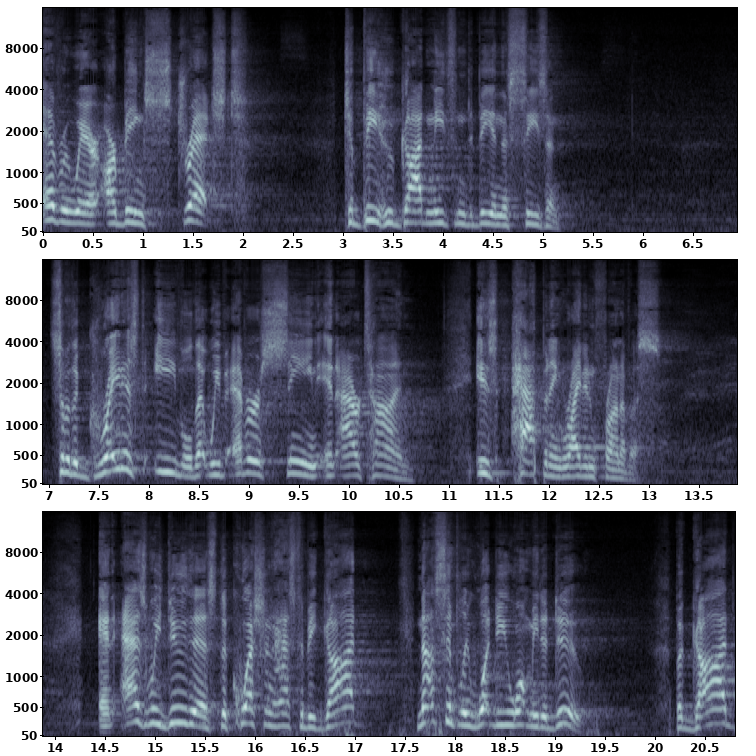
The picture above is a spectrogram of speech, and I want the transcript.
everywhere are being stretched to be who God needs them to be in this season. Some of the greatest evil that we've ever seen in our time is happening right in front of us. And as we do this, the question has to be God, not simply what do you want me to do? But God,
